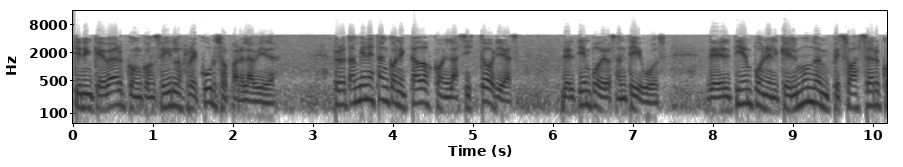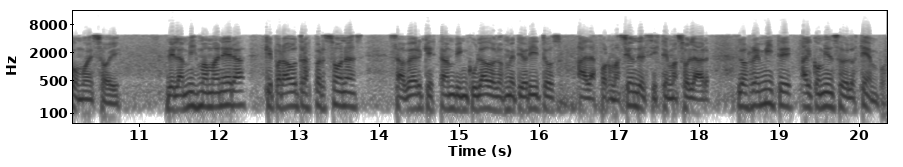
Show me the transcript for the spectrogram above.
Tienen que ver con conseguir los recursos para la vida. Pero también están conectados con las historias del tiempo de los antiguos del tiempo en el que el mundo empezó a ser como es hoy. De la misma manera que para otras personas saber que están vinculados los meteoritos a la formación del sistema solar los remite al comienzo de los tiempos.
